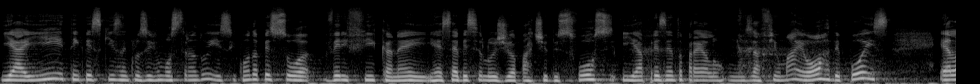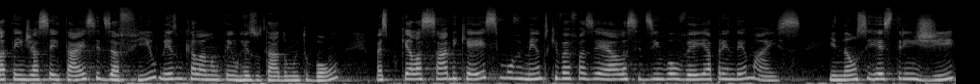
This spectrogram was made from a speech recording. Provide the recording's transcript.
E aí tem pesquisa, inclusive, mostrando isso. que quando a pessoa verifica né, e recebe esse elogio a partir do esforço e apresenta para ela um desafio maior depois, ela tende a aceitar esse desafio, mesmo que ela não tenha um resultado muito bom, mas porque ela sabe que é esse movimento que vai fazer ela se desenvolver e aprender mais. E não se restringir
